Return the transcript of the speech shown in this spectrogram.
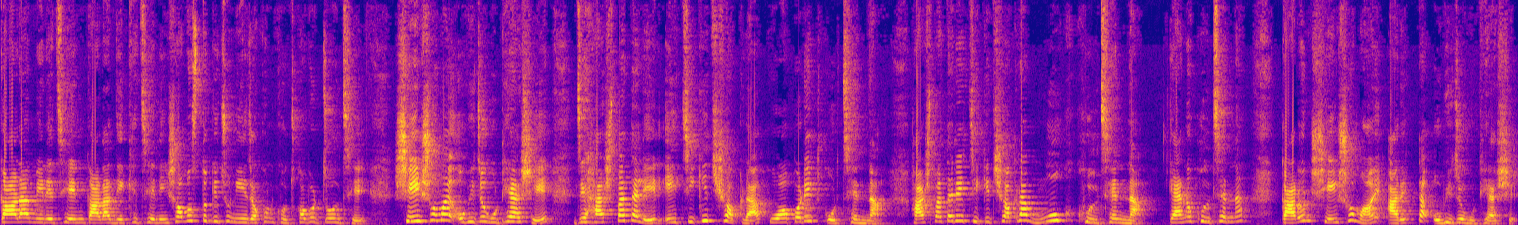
কারা মেরেছেন, কারা দেখেছেন, এই সমস্ত কিছু নিয়ে যখন খোঁজ খবর চলছে, সেই সময় অভিযোগ উঠে আসে যে হাসপাতালের এই চিকিৎসকরা কোঅপারেট করছেন না। হাসপাতালের চিকিৎসকরা মুখ খুলছেন না। কেন খুলছেন না? কারণ সেই সময় আরেকটা অভিযোগ উঠে আসে।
